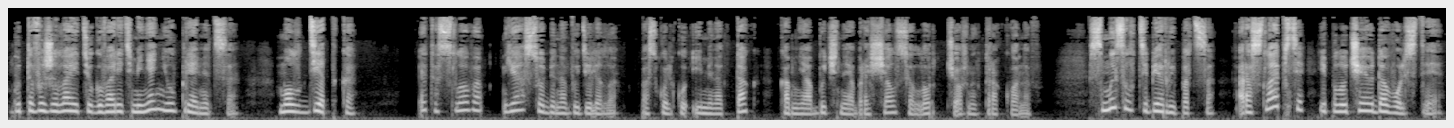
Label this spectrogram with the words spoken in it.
будто вы желаете уговорить меня не упрямиться. Мол, детка. Это слово я особенно выделила, поскольку именно так ко мне обычно и обращался лорд черных драконов. Смысл тебе рыпаться. Расслабься и получай удовольствие.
